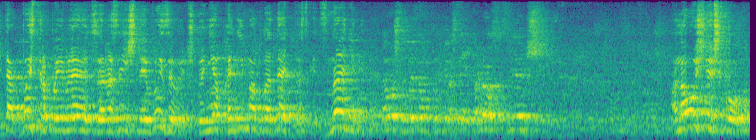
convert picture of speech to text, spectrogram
и так быстро появляются различные вызовы, что необходимо обладать, так сказать, знаниями для того, чтобы этому противостоять. Пожалуйста, следующий. А научных школах.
